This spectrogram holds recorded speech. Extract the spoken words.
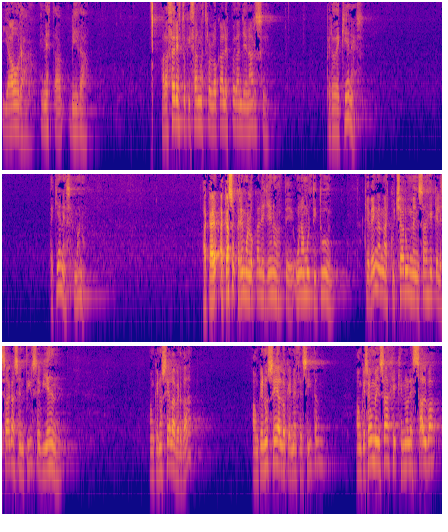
y ahora en esta vida. Al hacer esto quizás nuestros locales puedan llenarse. ¿Pero de quiénes? ¿De quiénes, hermano? ¿Acaso queremos locales llenos de una multitud que vengan a escuchar un mensaje que les haga sentirse bien, aunque no sea la verdad, aunque no sea lo que necesitan, aunque sea un mensaje que no les salva?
